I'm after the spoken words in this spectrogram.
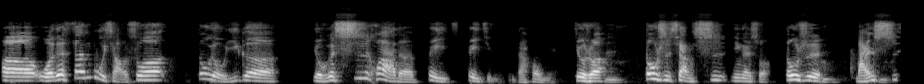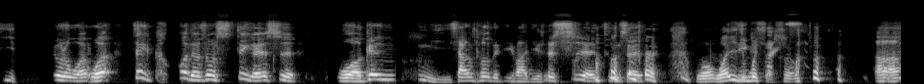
呃，我的三部小说都有一个有个诗化的背背景在后面，就是说都是像诗，应该说都是蛮诗意。就是我我这或者说这个是我跟你相通的地方，你是诗人出身，我我已经不写诗了啊，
